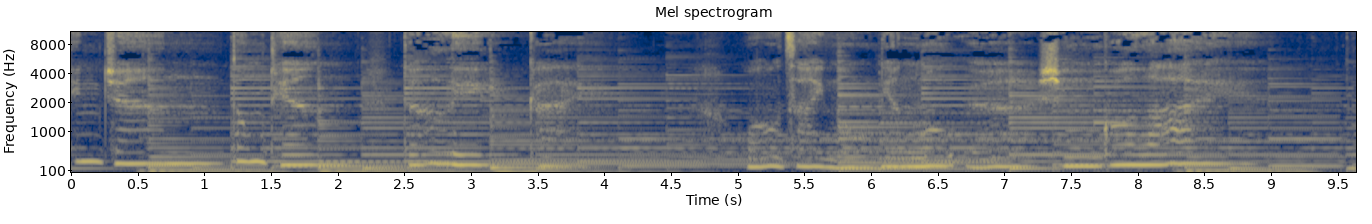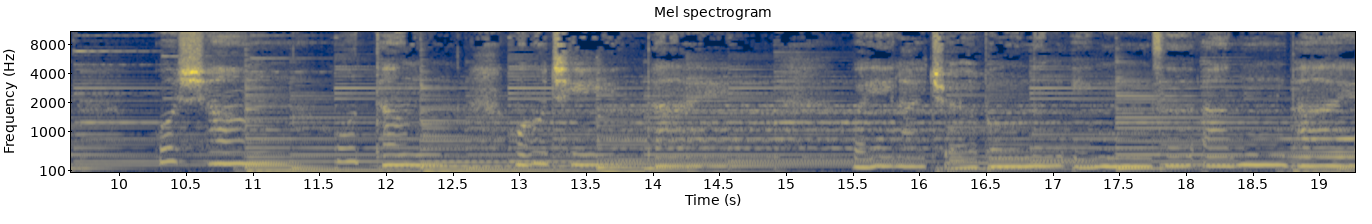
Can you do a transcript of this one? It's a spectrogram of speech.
听见冬天的离开，我在某年某月醒过来。我想，我等，我期待，未来却不能因此安排。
